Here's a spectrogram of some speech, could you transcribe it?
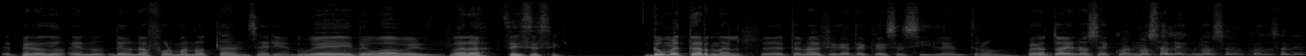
eh, pero de, en- de una forma no tan seria, ¿no? Güey, no mames. Sí, sí, sí. Doom Eternal. Doom Eternal, fíjate que ese sí le entro. Pero todavía no sé cuándo. ¿No sale? ¿No sé cuándo sale?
